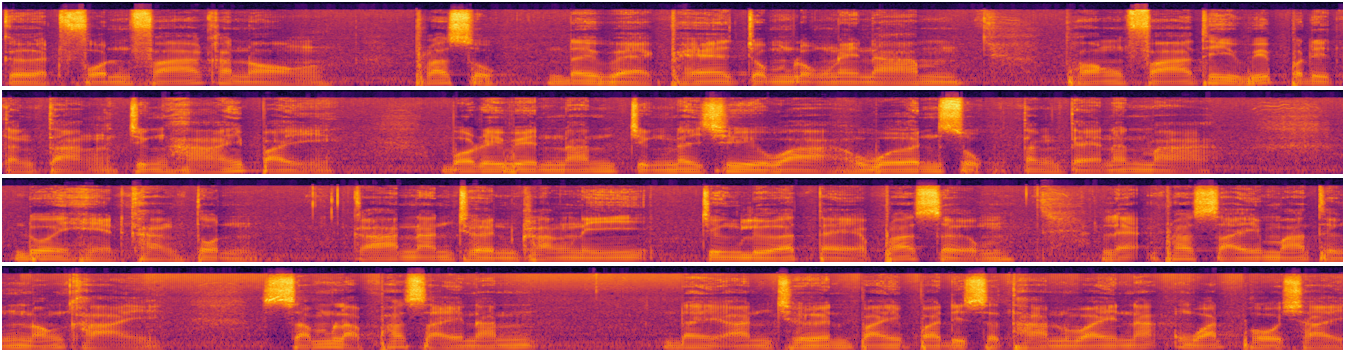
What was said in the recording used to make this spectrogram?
เกิดฝนฟ้าขนอง พระศุกร์ได้แหวกแพจมลงในน้ำท้องฟ้าที่วิปริตต่างๆ จึงหายไป บริเวณนั้นจึงได้ชื่อว่าเวิร์นสุขตั้งแต่นั้นมา ด้วยเหตุข้างต้น การอัญเชิญครั้งนี้จึงเหลือแต่พระเสริม และพระไสยมาถึงหนองคายสำหรับพระไสยนั้น ได้อัญเชิญไปประดิษฐานไว้ณวัดโพชัย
